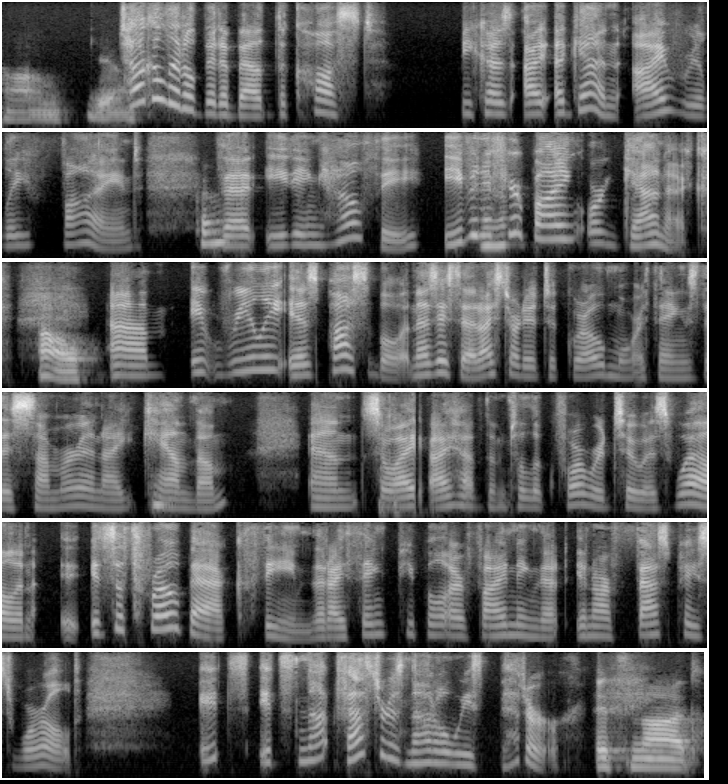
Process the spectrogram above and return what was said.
Um, yeah. Talk a little bit about the cost because I again I really find okay. that eating healthy, even mm-hmm. if you're buying organic, oh, um, it really is possible. And as I said, I started to grow more things this summer, and I mm. can them, and so I, I have them to look forward to as well. And it's a throwback theme that I think people are finding that in our fast-paced world, it's it's not faster is not always better. It's not.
